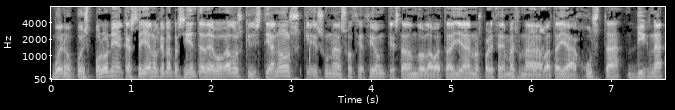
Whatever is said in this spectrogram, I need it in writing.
Bueno, pues Polonia Castellano, que es la presidenta de Abogados Cristianos, que es una asociación que está dando la batalla, nos parece además una batalla justa, digna.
